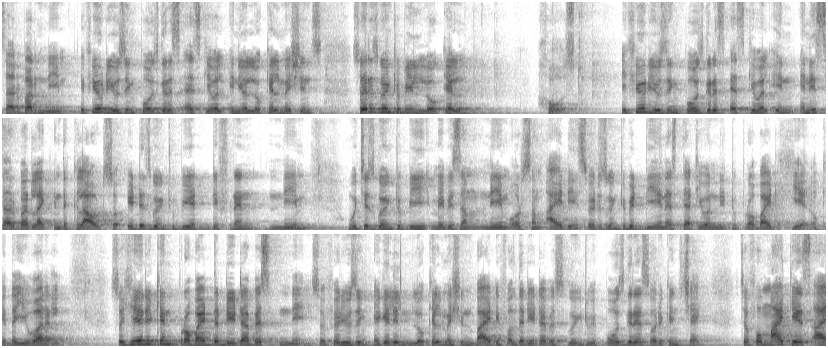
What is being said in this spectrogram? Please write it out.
server name. If you're using Postgres SQL in your local machines, so it is going to be local host. If you're using Postgres SQL in any server like in the cloud, so it is going to be a different name, which is going to be maybe some name or some ID. So it is going to be DNS that you will need to provide here. Okay, the URL. So here you can provide the database name. So if you're using again in local machine by default, the database is going to be Postgres or you can check. So for my case, I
